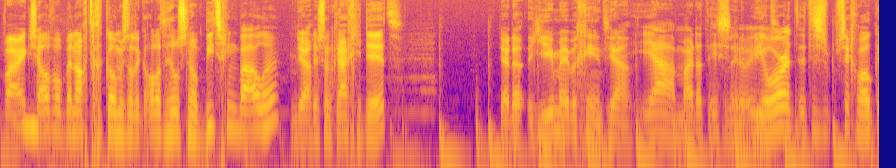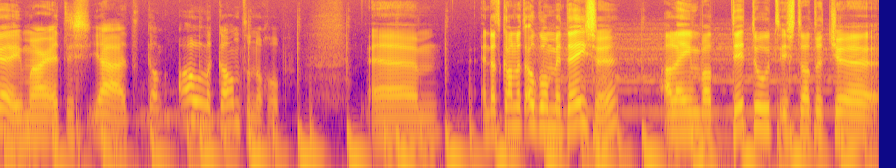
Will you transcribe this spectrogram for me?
waar ik zelf al ben achtergekomen is dat ik altijd heel snel beats ging bouwen. Ja, Dus dan krijg je dit. ja dat je hiermee begint, ja. Ja, maar dat is. De Je hoort, het is op zich wel oké, maar het is. Ja, het kan alle kanten nog op. Ehm, en dat kan het ook wel met deze. Alleen wat dit doet, is dat het je.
